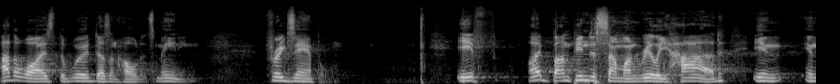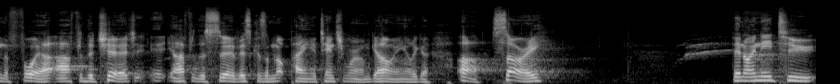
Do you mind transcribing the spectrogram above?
Otherwise, the word doesn't hold its meaning. For example, if I bump into someone really hard in, in the foyer after the church, after the service, because I'm not paying attention where I'm going, and I go, oh, sorry, then I need to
